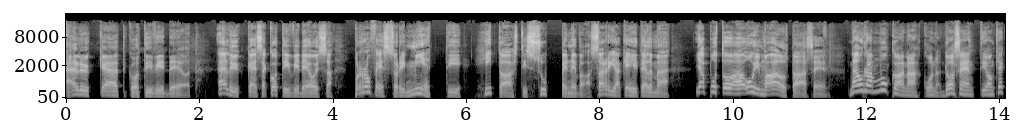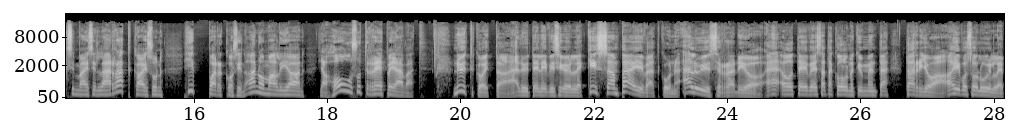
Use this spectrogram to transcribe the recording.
älykkäät kotivideot. Älykkäissä kotivideoissa professori miettii hitaasti suppenevaa sarjakehitelmää ja putoaa uima-altaaseen. Naura mukana, kun dosentti on keksimäisillään ratkaisun hipparkosin anomaliaan ja housut repeävät. Nyt koittaa älytelevisioille kissan päivät, kun Älyisradio AOTV 130 tarjoaa aivosoluille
